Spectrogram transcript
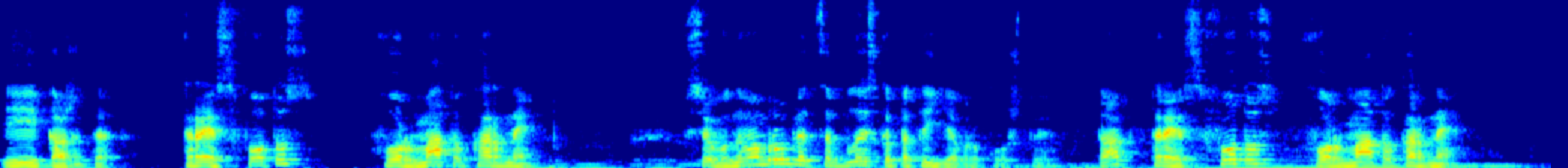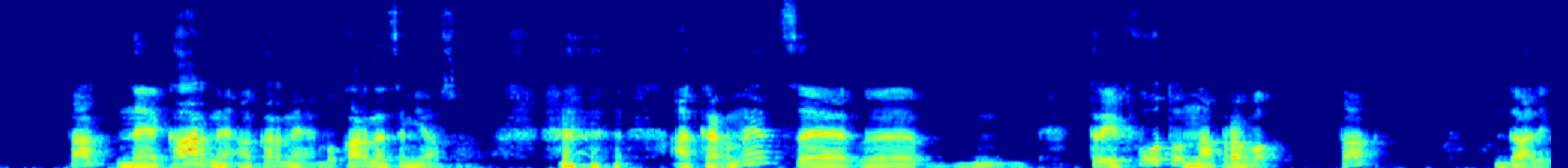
і кажете Tres фотос формату карне. Все, вони вам роблять це близько 5 євро коштує. Так? Tres фотос формату карне. Так? Не карне, а карне, бо карне це м'ясо. А карне це е, три фото на права. Так? Далі.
